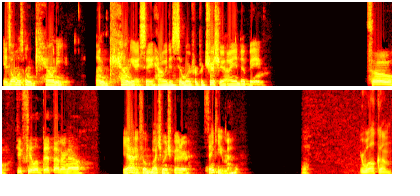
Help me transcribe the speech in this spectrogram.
It's almost uncanny, uncanny, I say, how dissimilar from Patricia I end up being. So, do you feel a bit better now? Yeah, I feel much, much better. Thank you, Matt. You're welcome.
